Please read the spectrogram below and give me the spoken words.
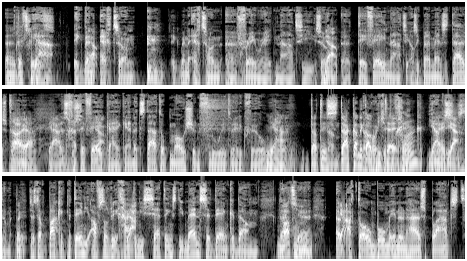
Eh, dat scheelt. Ja, ik ben Ja. echt zo'n, ik ben echt zo'n eh, framerate nazi, zo'n Ja. eh, tv nazi. Als ik bij mensen thuis ben, Oh ja, ja dus ga is- tv kijken en het staat op motion fluid, weet ik veel. Ja, dat is, Dan- daar kan ik ook niet tegen hoor. Ja, Nee, precies. Dan- dus dan pak ik meteen die afstand. Ga ik in die settings. Die mensen denken dan dat Wat je een- ja. atoombom in hun huis plaatst.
